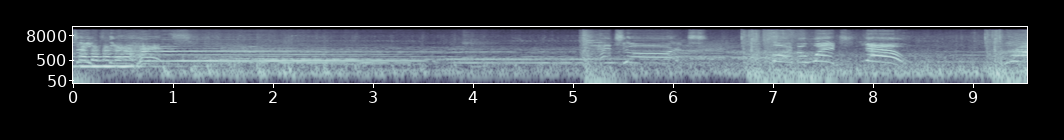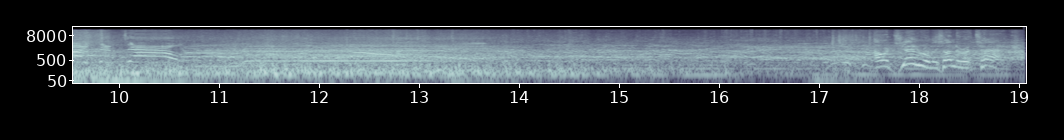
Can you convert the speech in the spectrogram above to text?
Take their heads! Charge! Form a wedge, now! Ride them down! Our general is under attack.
